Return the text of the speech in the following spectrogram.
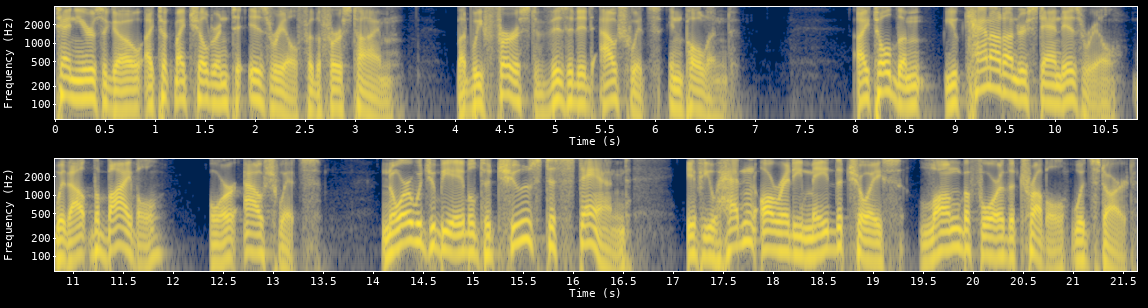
Ten years ago, I took my children to Israel for the first time, but we first visited Auschwitz in Poland. I told them, You cannot understand Israel without the Bible or Auschwitz, nor would you be able to choose to stand if you hadn't already made the choice long before the trouble would start.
